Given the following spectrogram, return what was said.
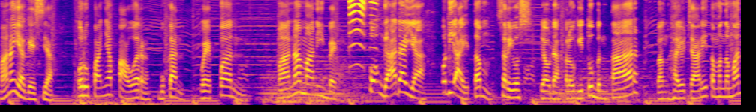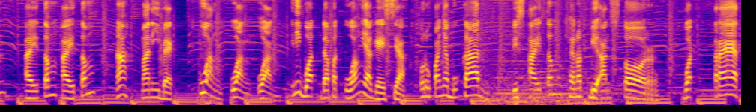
mana ya guys ya? Oh, rupanya power, bukan weapon. Mana money back? Kok nggak ada ya? Oh di item, serius? Ya udah kalau gitu bentar, Bang Hayo cari teman-teman item item. Nah money back, uang uang uang. Ini buat dapat uang ya guys ya? Oh rupanya bukan. This item cannot be unstored. Buat trade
